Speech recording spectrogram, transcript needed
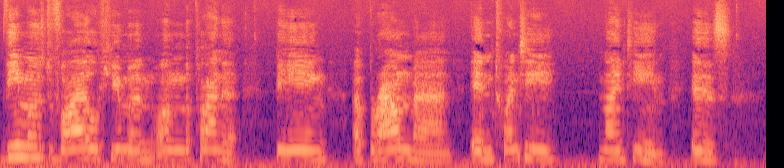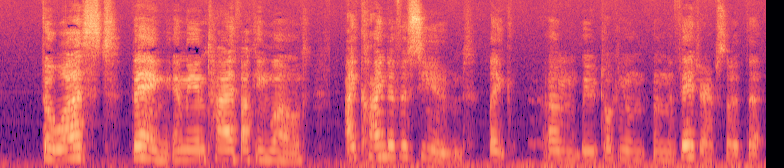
the most vile human on the planet being a brown man in 2019 is the worst thing in the entire fucking world. I kind of assumed, like, um, we were talking on, on the theatre episode, that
